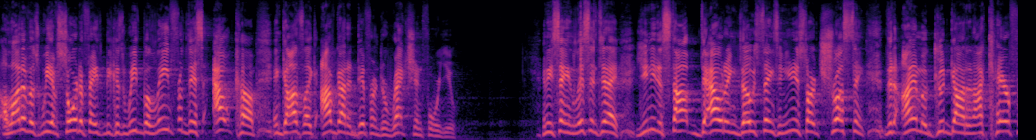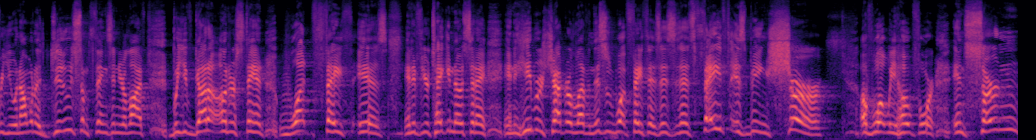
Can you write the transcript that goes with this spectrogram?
a lot of us, we have sort of faith because we believe for this outcome. And God's like, I've got a different direction for you. And he's saying, listen today, you need to stop doubting those things and you need to start trusting that I am a good God and I care for you and I want to do some things in your life. But you've got to understand what faith is. And if you're taking notes today, in Hebrews chapter 11, this is what faith is it says, faith is being sure of what we hope for and certain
